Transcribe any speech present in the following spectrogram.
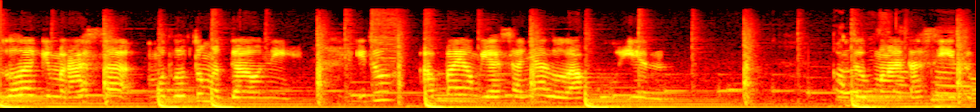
lo lagi merasa mood lo tuh ngedown nih itu apa yang biasanya lo lakuin untuk mengatasi itu?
